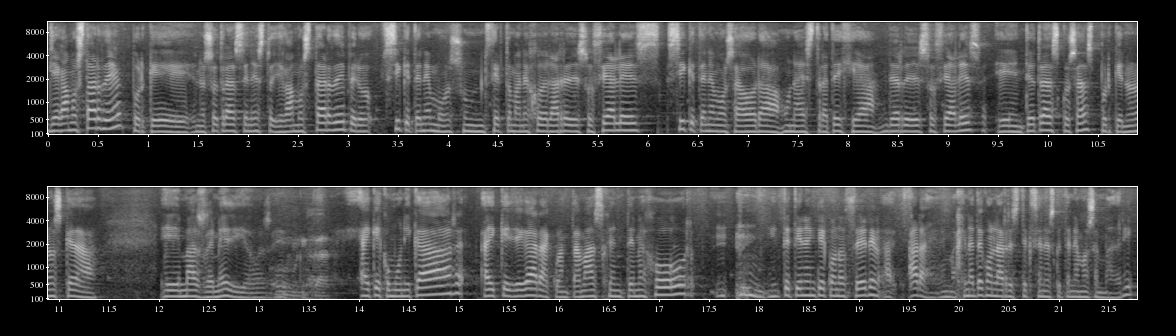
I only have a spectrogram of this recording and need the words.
Llegamos tarde, porque nosotras en esto llegamos tarde, pero sí que tenemos un cierto manejo de las redes sociales, sí que tenemos ahora una estrategia de redes sociales, entre otras cosas porque no nos queda eh, más remedios. Eh, hay que comunicar, hay que llegar a cuanta más gente mejor y te tienen que conocer. Ahora, imagínate con las restricciones que tenemos en Madrid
